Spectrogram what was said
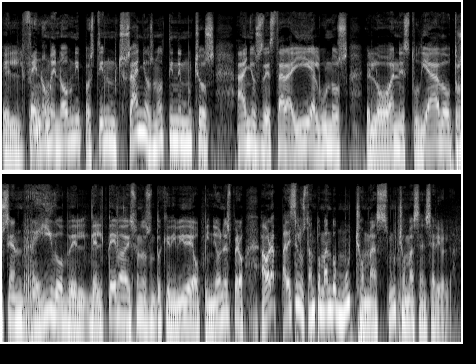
el fenómeno ovni pues tiene muchos años, ¿no? Tiene muchos años de estar ahí, algunos lo han estudiado, otros se han reído del, del tema, es un asunto que divide opiniones, pero ahora parece lo están tomando mucho más, mucho más en serio, León.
